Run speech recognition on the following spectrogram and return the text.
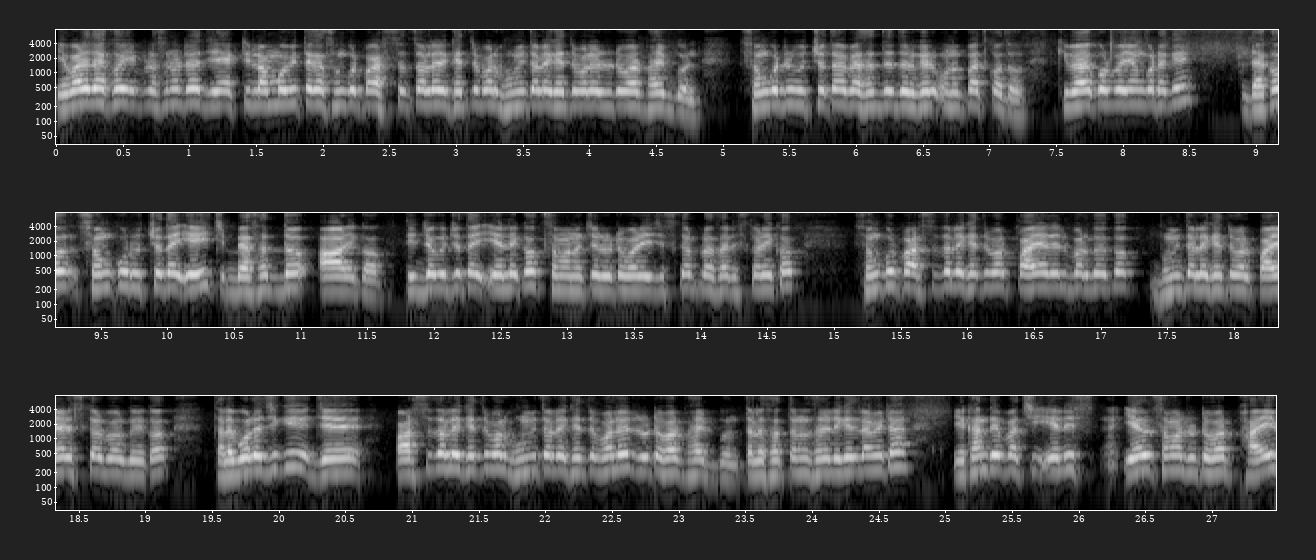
এবারে দেখো এই প্রশ্নটা যে একটি লম্ববৃত্তাকার শঙ্কুর পার্শ্বতলের ক্ষেত্রফল, ভূমিতলের ক্ষেত্রফলের রুট ওভার ফাইভ গুণ। শঙ্কুটির উচ্চতা ও ব্যাসার্ধের দৈর্ঘ্যের অনুপাত কত? কীভাবে করব এই অঙ্কটাকে? দেখো শঙ্কুর উচ্চতা এইচ ব্যাসার্ধ আর একক। তির্যক উচ্চতা এল একক, সমান হচ্ছে root over h square plus r square একক। শঙ্কুর পার্শ্বতলের ক্ষেত্রফল পাই আর এল বর্গ একক, ভূমিতলের ক্ষেত্রফল পাই আর স্কোয়ার বর্গ একক। তাহলে বলেছি কি যে, পার্শ্বতলের ক্ষেত্রফল, ভূমিতলের ক্ষেত্রফলের রুট ওভার ফাইভ গুণ। তাহলে সত্যানুসারে লিখে দিলাম এটা। এখান থেকে পাচ্ছি এল এল সমান রুট ওভার ফাইভ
